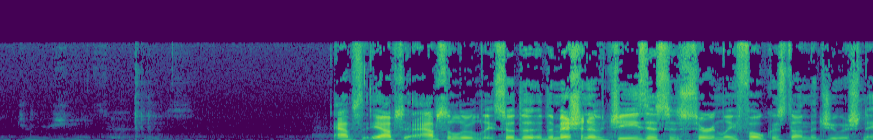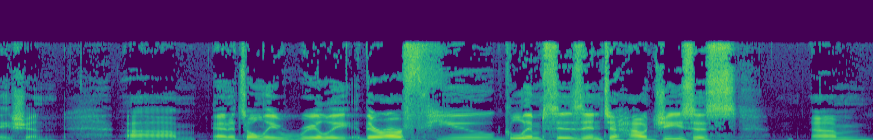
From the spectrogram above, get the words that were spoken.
the Jewishness of this. Abs- abs- absolutely. So the, the mission of Jesus is certainly focused on the Jewish nation. Um, and it's only really, there are few glimpses into how Jesus um,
